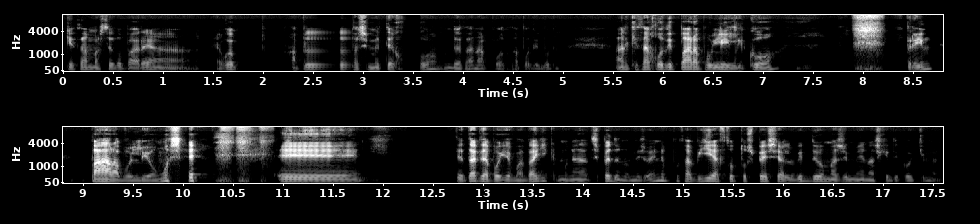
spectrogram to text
και θα είμαστε εδώ παρέα. Εγώ απλά θα συμμετέχω, δεν θα, να πω, θα πω τίποτα. Αν και θα έχω δει πάρα πολύ υλικό πριν, πάρα πολύ όμως. Ε, Τετάρτη απογευματάκι, με τις 5 νομίζω είναι, που θα βγει αυτό το special βίντεο μαζί με ένα σχετικό κείμενο.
